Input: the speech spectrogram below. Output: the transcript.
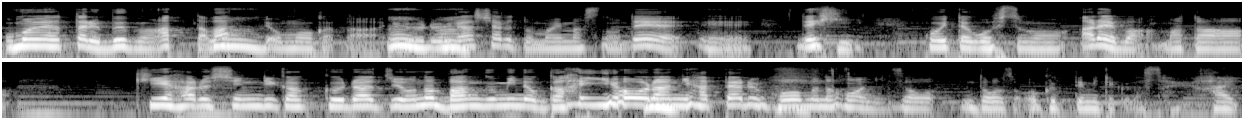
思い当たる部分あったわって思う方、うんいろいろいらっしゃると思いますので、えーぜひこういったご質問あればまた。キエハル心理学ラジオの番組の概要欄に貼ってあるフォームの方にぞどうぞ送ってみてください。はい。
